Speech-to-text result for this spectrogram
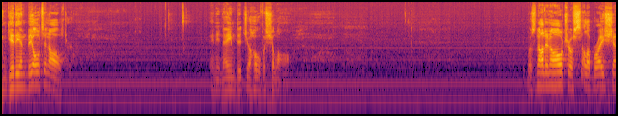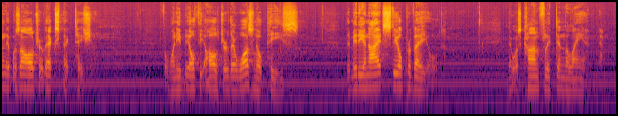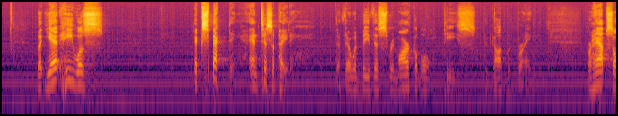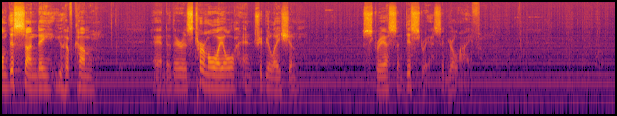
And Gideon built an altar. And he named it Jehovah Shalom. It was not an altar of celebration, it was an altar of expectation. For when he built the altar, there was no peace. The Midianites still prevailed. There was conflict in the land. But yet he was expecting, anticipating that there would be this remarkable peace that God would bring. Perhaps on this Sunday you have come and uh, there is turmoil and tribulation, stress and distress in your life.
